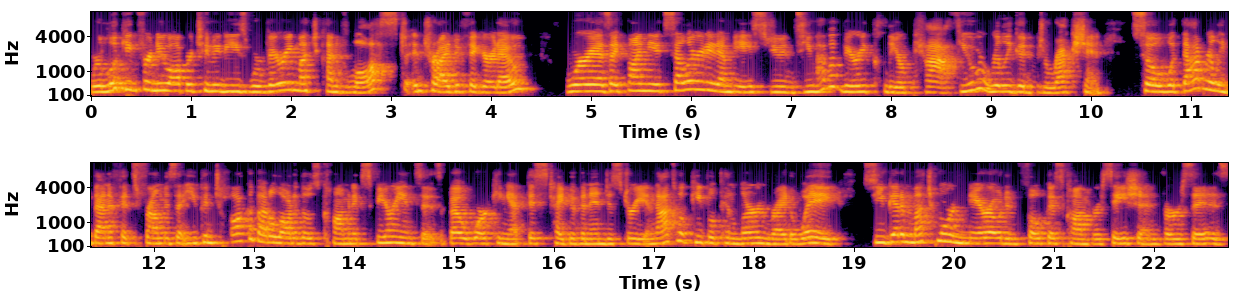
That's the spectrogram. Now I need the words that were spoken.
We're looking for new opportunities. We're very much kind of lost and trying to figure it out. Whereas I find the accelerated MBA students, you have a very clear path, you have a really good direction. So, what that really benefits from is that you can talk about a lot of those common experiences about working at this type of an industry. And that's what people can learn right away. So, you get a much more narrowed and focused conversation versus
